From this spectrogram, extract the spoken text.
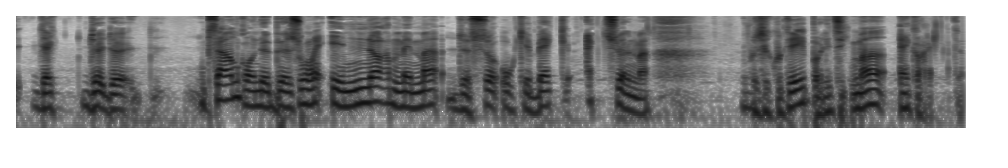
il me semble qu'on a besoin énormément de ça au Québec actuellement. Vous écoutez politiquement incorrect.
